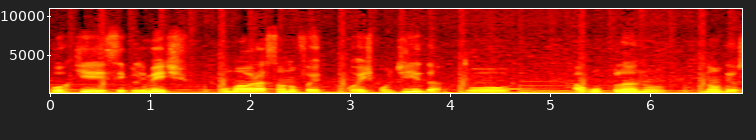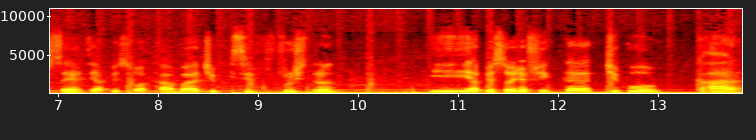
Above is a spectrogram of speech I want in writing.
porque simplesmente uma oração não foi correspondida ou algum plano não deu certo e a pessoa acaba tipo se frustrando. E a pessoa já fica tipo, cara,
